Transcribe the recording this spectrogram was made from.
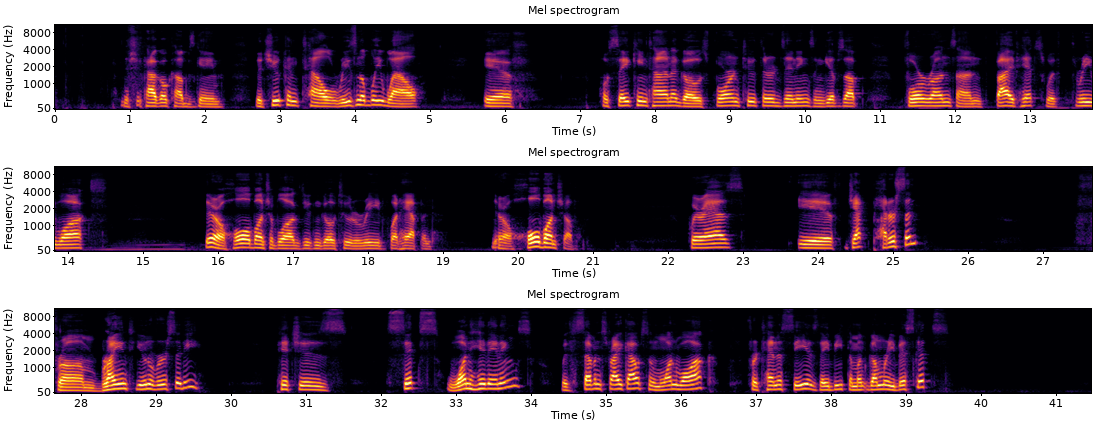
the Chicago Cubs game that you can tell reasonably well if Jose Quintana goes four and two thirds innings and gives up four runs on five hits with three walks there are a whole bunch of blogs you can go to to read what happened. There are a whole bunch of them. Whereas if Jack Patterson from Bryant University pitches six one hit innings with seven strikeouts and one walk for Tennessee as they beat the Montgomery Biscuits,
